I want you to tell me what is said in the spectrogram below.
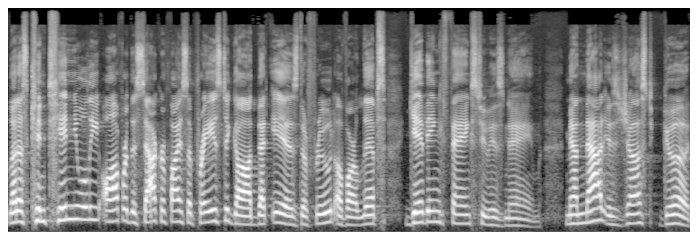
let us continually offer the sacrifice of praise to God that is the fruit of our lips, giving thanks to his name. Man, that is just good.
